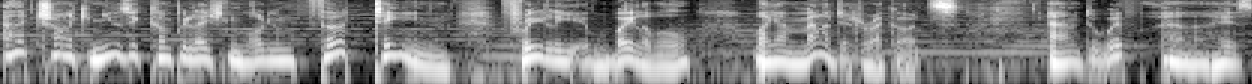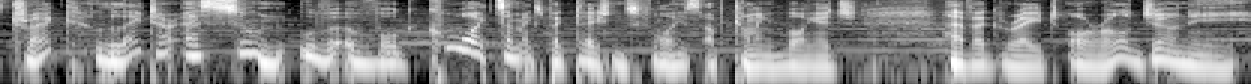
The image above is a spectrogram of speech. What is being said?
Electronic Music Compilation Volume 13, freely available via MellowJet Records. And with uh, his track, Later as Soon, Uwe awoke quite some expectations for his upcoming voyage. Have a great oral journey.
